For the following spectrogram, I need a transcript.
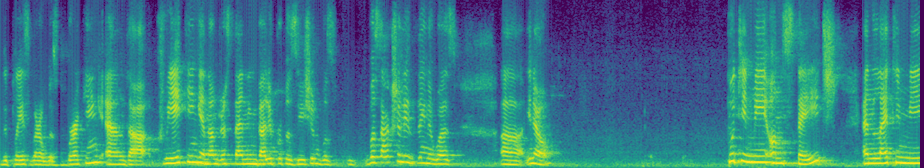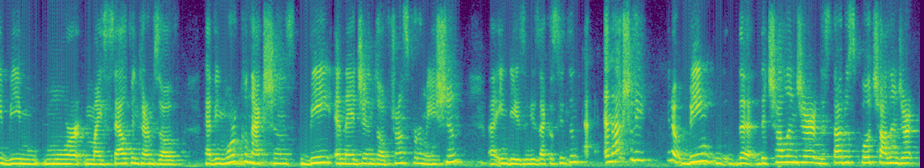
the place where I was working and uh, creating and understanding value proposition was, was actually the thing that was, uh, you know, putting me on stage and letting me be more myself in terms of having more connections, be an agent of transformation uh, in this in this ecosystem, and actually, you know, being the the challenger, the status quo challenger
